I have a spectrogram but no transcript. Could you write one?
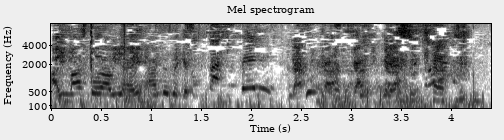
Hay más todavía, ¿eh? Antes de que. Casi, casi, casi, casi. Casi.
